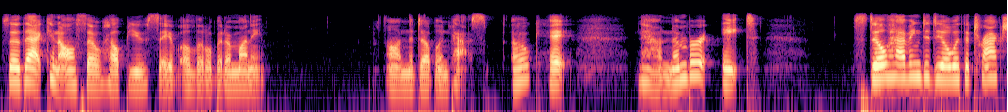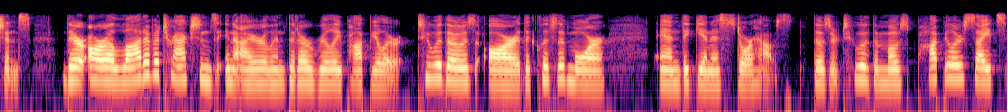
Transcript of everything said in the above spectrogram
So that can also help you save a little bit of money on the Dublin Pass. Okay, now number eight Still having to deal with attractions. There are a lot of attractions in Ireland that are really popular. Two of those are the Cliffs of Moher and the Guinness Storehouse. Those are two of the most popular sites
